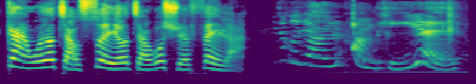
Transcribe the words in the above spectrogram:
干，我有缴税，有缴过学费啦。”这个人很皮耶。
